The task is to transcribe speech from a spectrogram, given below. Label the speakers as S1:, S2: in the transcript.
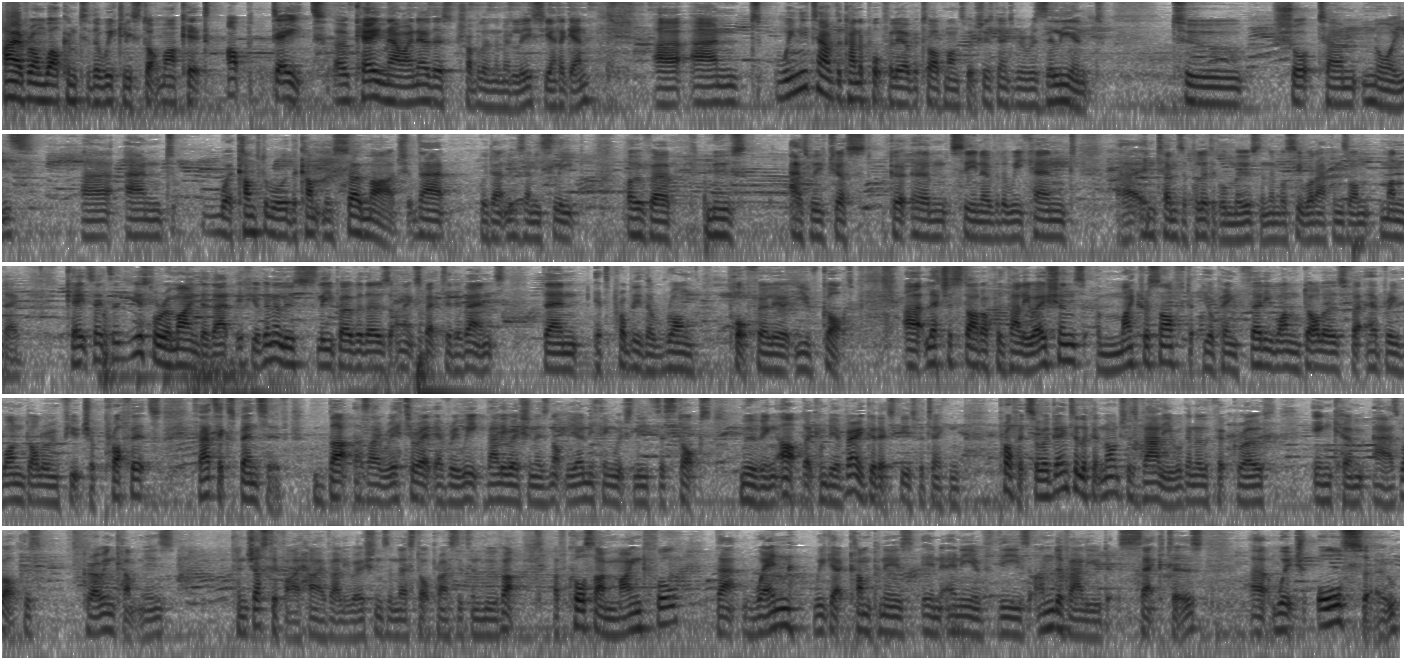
S1: Hi, everyone. Welcome to the weekly stock market update. Okay, now I know there's trouble in the Middle East yet again. Uh, and we need to have the kind of portfolio over 12 months which is going to be resilient to short term noise. Uh, and we're comfortable with the company so much that we don't lose any sleep over moves as we've just um, seen over the weekend uh, in terms of political moves, and then we'll see what happens on Monday. Okay, so it's a useful reminder that if you're going to lose sleep over those unexpected events, then it's probably the wrong portfolio you've got. Uh, let's just start off with valuations. Microsoft, you're paying $31 for every $1 in future profits. So that's expensive. But as I reiterate every week, valuation is not the only thing which leads to stocks moving up, but can be a very good excuse for taking profits. So we're going to look at not just value, we're going to look at growth, income as well, because growing companies can justify higher valuations and their stock prices can move up. Of course, I'm mindful that when we get companies in any of these undervalued sectors, uh, which also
